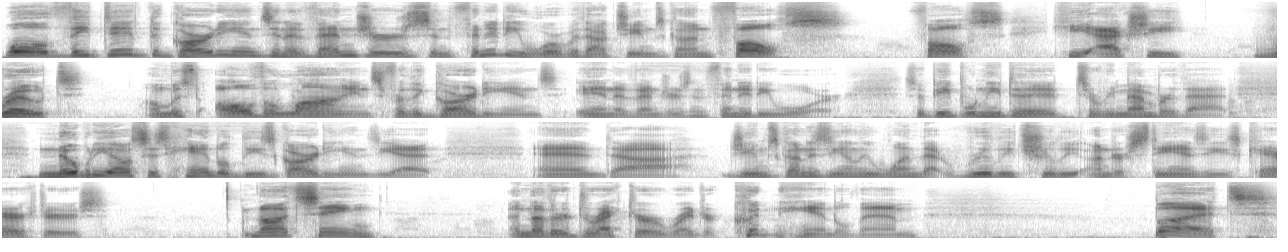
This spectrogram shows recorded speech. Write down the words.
well they did the guardians and avengers infinity war without james gunn. False. False. He actually wrote almost all the lines for the guardians in avengers infinity war. So people need to, to remember that. Nobody else has handled these guardians yet. And uh, james gunn is the only one that really truly understands these characters. I'm not saying another director or writer couldn't handle them, but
